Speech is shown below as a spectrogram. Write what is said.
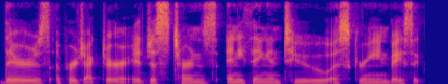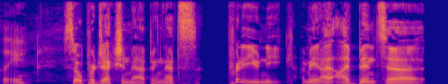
there's a projector. It just turns anything into a screen basically. So, projection mapping, that's pretty unique. I mean, I, I've been to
